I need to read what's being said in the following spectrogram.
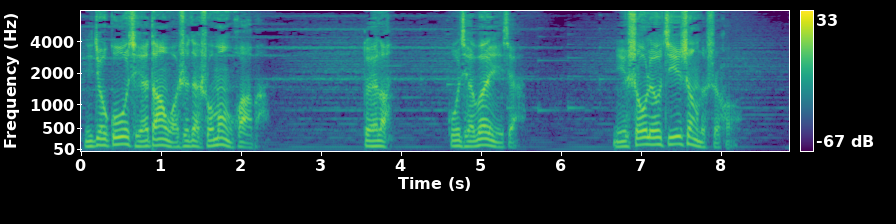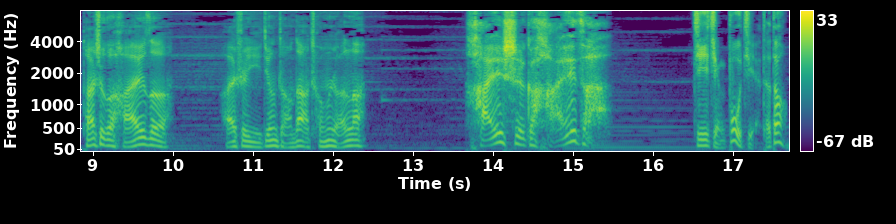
你就姑且当我是在说梦话吧。对了，姑且问一下。”你收留姬胜的时候，他是个孩子，还是已经长大成人了？还是个孩子。姬景不解的道：“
